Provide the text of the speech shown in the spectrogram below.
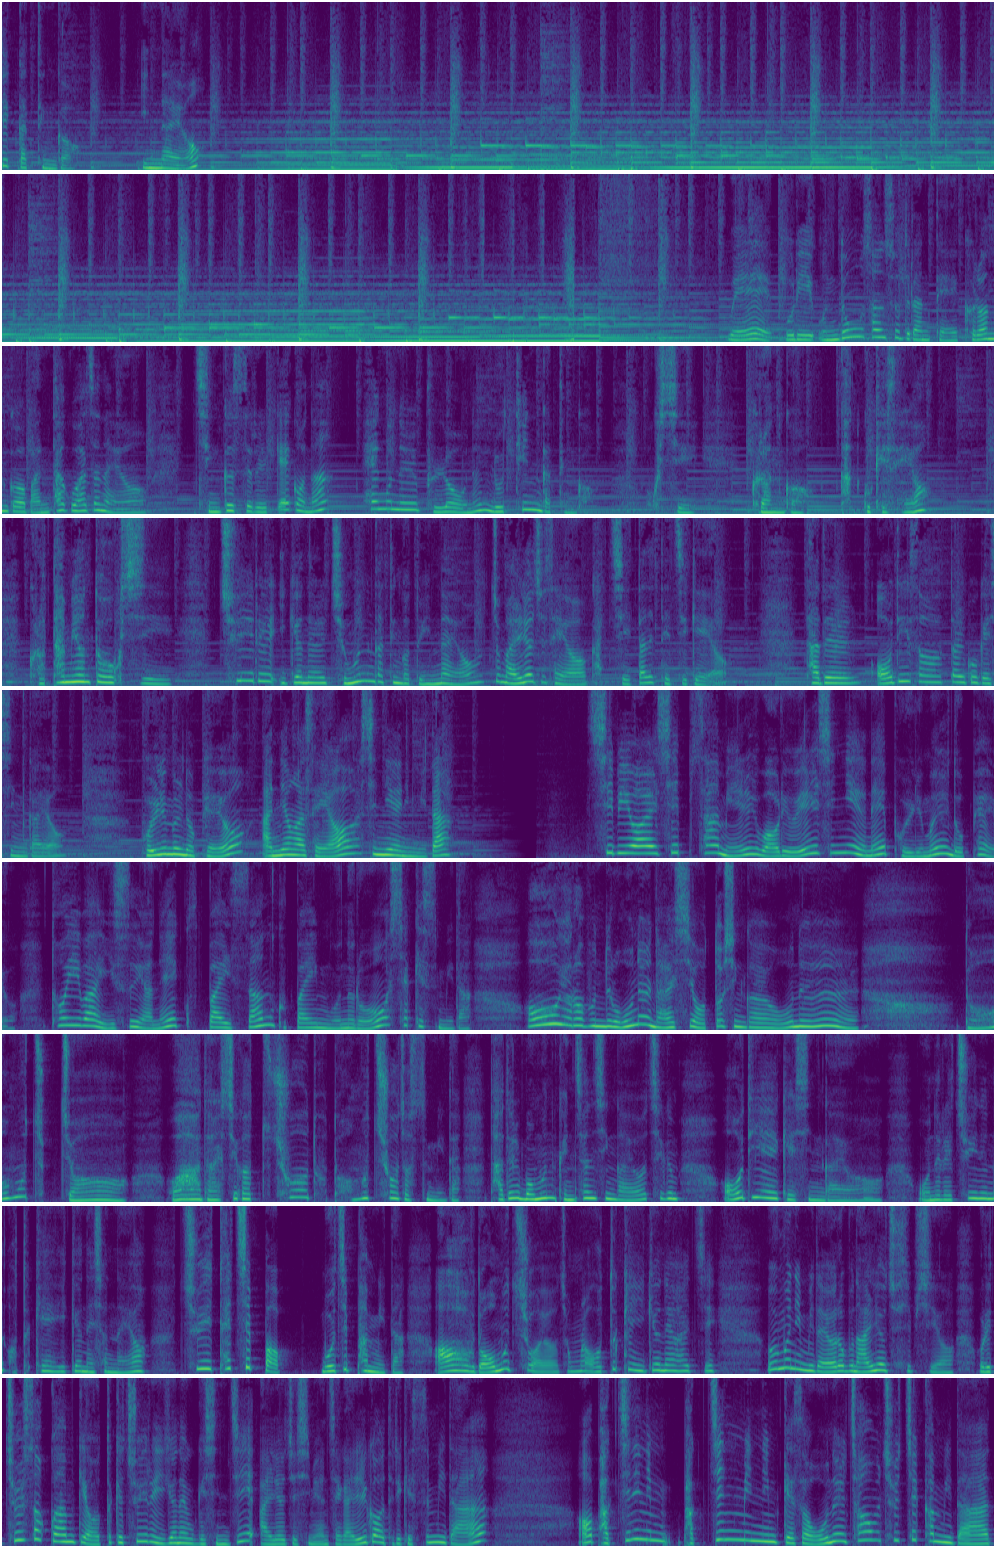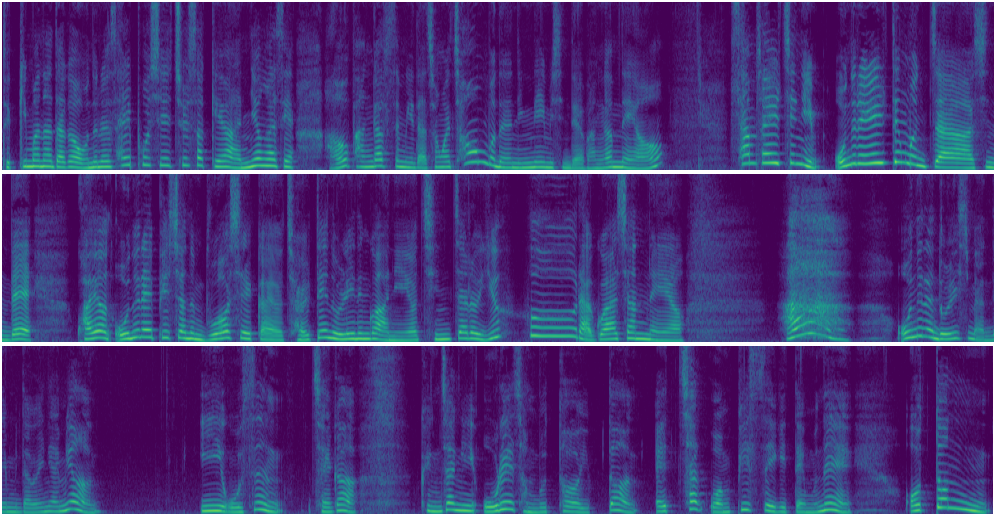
법칙 같은 거 있나요? 왜 우리 운동선수들한테 그런 거 많다고 하잖아요. 징크스를 깨거나 행운을 불러오는 루틴 같은 거. 혹시 그런 거 갖고 계세요? 그렇다면 또 혹시 추위를 이겨낼 주문 같은 것도 있나요? 좀 알려주세요. 같이 따뜻해지게요. 다들 어디서 떨고 계신가요? 볼륨을 높여요. 안녕하세요. 신예은입니다. 12월 13일 월요일 신예은의 볼륨을 높여요. 토이와 이수연의 굿바이 선 굿바이 문으로 시작했습니다. 어우, 여러분들 오늘 날씨 어떠신가요? 오늘 너무 춥죠? 와, 날씨가 추워도 너무 추워졌습니다. 다들 몸은 괜찮으신가요? 지금 어디에 계신가요? 오늘의 추위는 어떻게 이겨내셨나요? 추위 퇴치법 모집합니다. 아우, 너무 추워요. 정말 어떻게 이겨내야 할지 의문입니다. 여러분 알려주십시오. 우리 출석과 함께 어떻게 추위를 이겨내고 계신지 알려주시면 제가 읽어드리겠습니다. 어, 박진희님, 박진미님께서 오늘 처음 출첵합니다. 듣기만 하다가 오늘은 살포시에 출석해요. 안녕하세요. 아우, 반갑습니다. 정말 처음 보는 닉네임이신데요. 반갑네요. 3417님, 오늘의 1등 문자신데, 과연 오늘의 패션은 무엇일까요? 절대 놀리는 거 아니에요. 진짜로 유후 라고 하셨네요. 아, 오늘은 놀리시면 안 됩니다. 왜냐면 이 옷은 제가 굉장히 오래 전부터 입던 애착 원피스이기 때문에 어떤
